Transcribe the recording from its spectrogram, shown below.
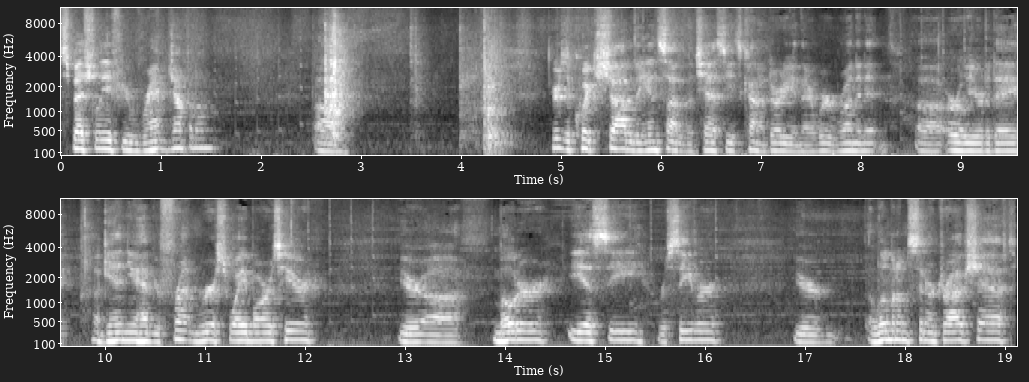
especially if you're ramp jumping them. Uh, here's a quick shot of the inside of the chassis. It's kind of dirty in there. We are running it uh, earlier today. Again, you have your front and rear sway bars here. Your uh, motor, ESC, receiver, your aluminum center drive shaft.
